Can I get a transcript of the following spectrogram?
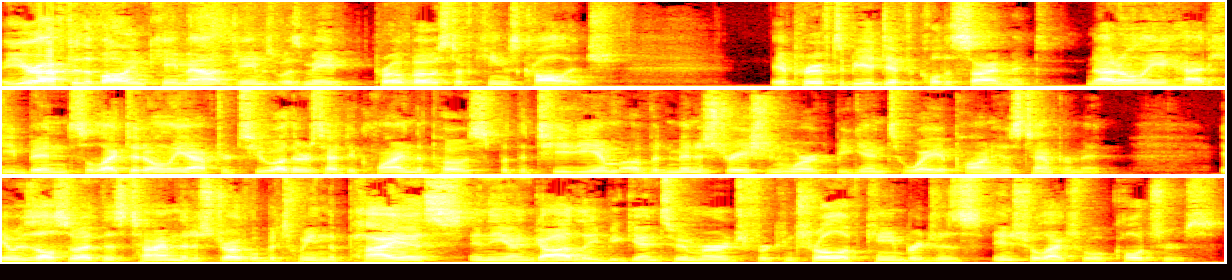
A year after the volume came out, James was made provost of King's College. It proved to be a difficult assignment. Not only had he been selected only after two others had declined the post, but the tedium of administration work began to weigh upon his temperament. It was also at this time that a struggle between the pious and the ungodly began to emerge for control of Cambridge's intellectual cultures.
